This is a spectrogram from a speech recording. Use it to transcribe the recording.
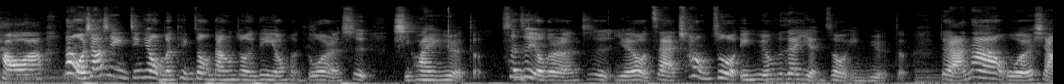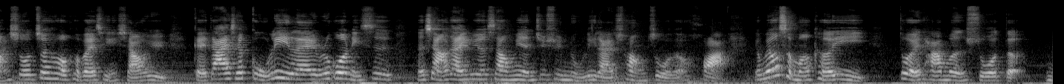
好啊，那我相信今天我们听众当中一定有很多人是喜欢音乐的，甚至有的人是也有在创作音乐或者在演奏音乐的。对啊，那我想说，最后可不可以请小雨给大家一些鼓励嘞？如果你是很想要在音乐上面继续努力来创作的话，有没有什么可以对他们说的？嗯，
